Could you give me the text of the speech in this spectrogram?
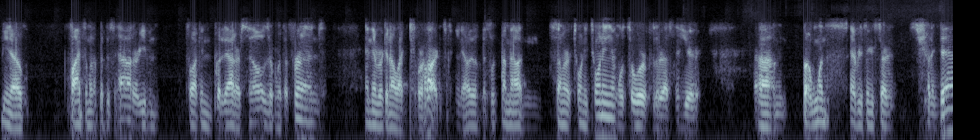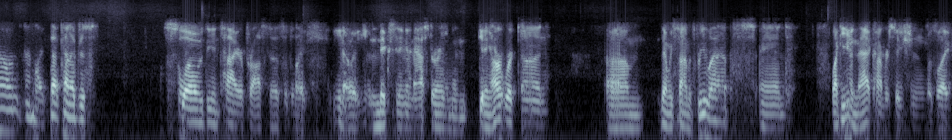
you know, find someone to put this out, or even fucking put it out ourselves or with a friend, and then we're gonna like tour hard. You know, this will come out in summer of 2020, and we'll tour for the rest of the year. Um, but once everything started shutting down, and like that kind of just slowed the entire process of like you know mixing and mastering and getting artwork done. Um, then we signed with Relapse, and like even that conversation was like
